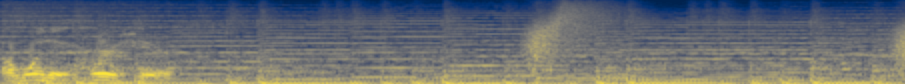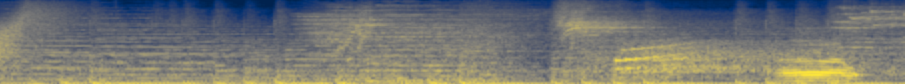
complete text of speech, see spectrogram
I wanted her hair? Oh,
